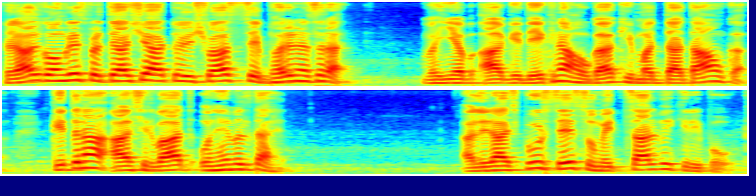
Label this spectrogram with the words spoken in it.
फ़िलहाल कांग्रेस प्रत्याशी आत्मविश्वास से भरे नज़र आए। वहीं अब आगे देखना होगा कि मतदाताओं का कितना आशीर्वाद उन्हें मिलता है। अलीराजपुर से सुमित सालवी की रिपोर्ट।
